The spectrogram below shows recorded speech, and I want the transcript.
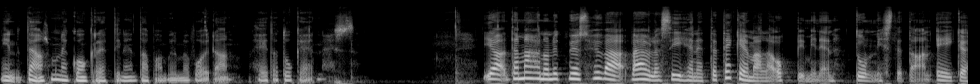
Niin tämä on semmoinen konkreettinen tapa, millä me voidaan heitä tukea näissä. Ja tämähän on nyt myös hyvä väylä siihen, että tekemällä oppiminen tunnistetaan, eikö?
